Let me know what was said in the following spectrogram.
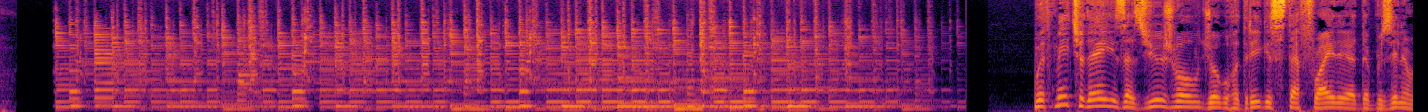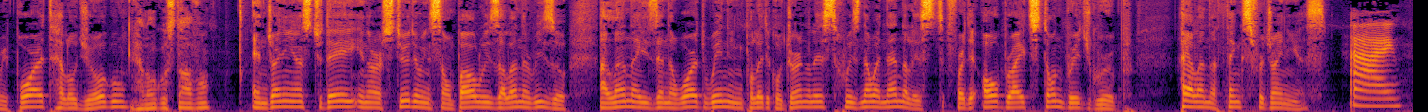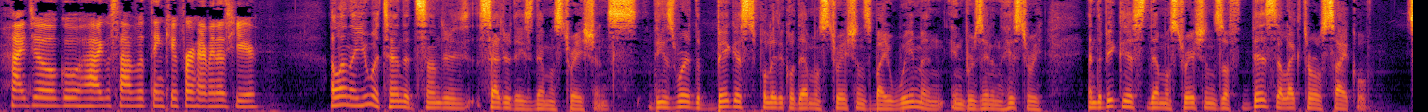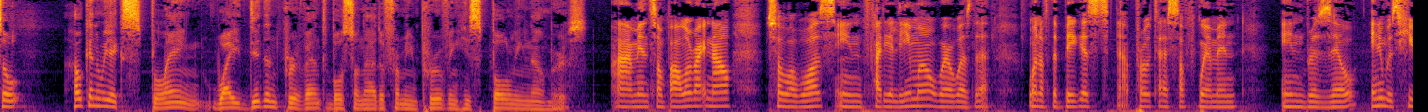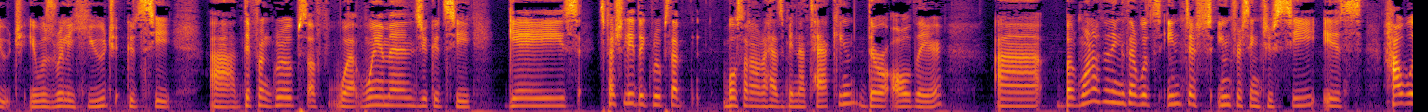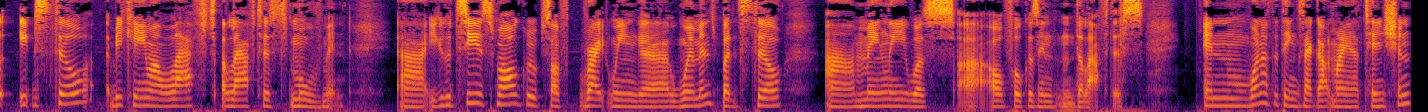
With me today is, as usual, Diogo Rodrigues, staff writer at the Brazilian Report. Hello, Diogo. Hello, Gustavo. And joining us today in our studio in Sao Paulo is Alana Rizzo. Alana is an award winning political journalist who is now an analyst for the Albright Stonebridge Group. Hi, Alana. Thanks for joining us. Hi. Hi, Diogo. Hi, Gustavo. Thank you for having us here. Alana, you attended Sunday's, Saturday's demonstrations. These were the biggest political demonstrations by women in Brazilian history and the biggest demonstrations of this electoral cycle. So, how can we explain why it didn't prevent Bolsonaro from improving his polling numbers? I'm in São Paulo right now, so I was in Faria Lima, where was the one of the biggest uh, protests of women in Brazil, and it was huge. It was really huge. You could see uh, different groups of women. You could see gays, especially the groups that Bolsonaro has been attacking. They were all there. Uh, but one of the things that was inter- interesting to see is how it still became a left a leftist movement. Uh, you could see small groups of right wing uh, women, but it still uh, mainly was uh, all focusing the leftists. And one of the things that got my attention,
